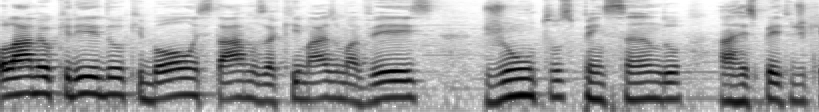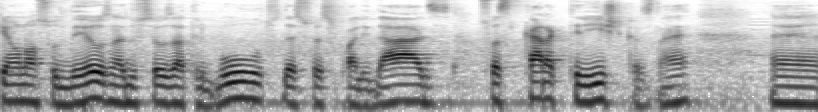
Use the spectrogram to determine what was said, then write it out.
Olá, meu querido, que bom estarmos aqui mais uma vez juntos pensando a respeito de quem é o nosso Deus, né, dos seus atributos, das suas qualidades, suas características, né? É,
